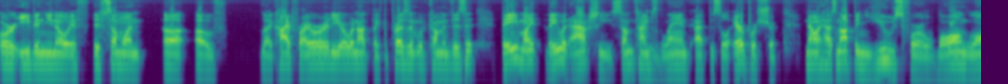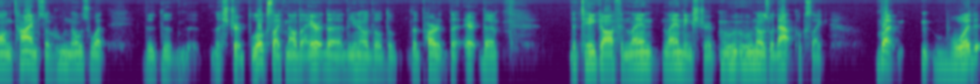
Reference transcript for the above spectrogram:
or even, you know, if if someone uh, of like high priority or whatnot, like the president would come and visit, they might they would actually sometimes land at this little airport strip. Now it has not been used for a long, long time, so who knows what the the the strip looks like now. The air, the, the you know the the, the part of the air, the the takeoff and land landing strip. Who who knows what that looks like? But would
